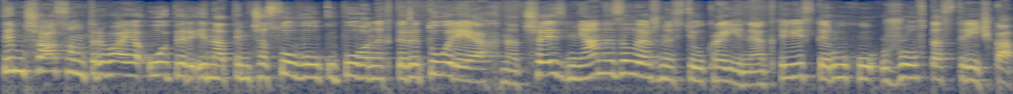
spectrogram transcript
Тим часом триває опір і на тимчасово окупованих територіях. На честь Дня Незалежності України активісти руху Жовта стрічка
